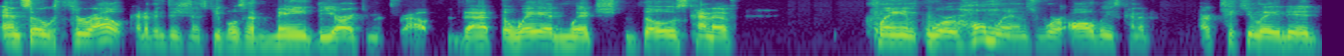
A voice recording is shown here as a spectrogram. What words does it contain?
And so throughout, kind of indigenous peoples have made the argument throughout that the way in which those kind of claim were homelands were always kind of articulated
